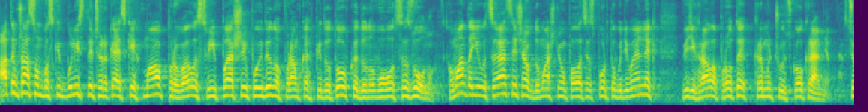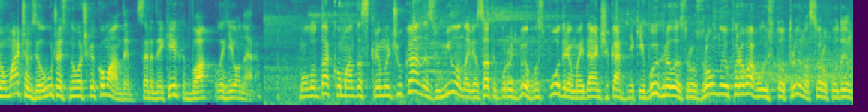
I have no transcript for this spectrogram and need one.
А тим часом баскетболісти черкаських мав провели свій перший поєдинок в рамках підготовки до нового сезону. Команда ЮВЦ в домашньому палаці спорту будівельник відіграла проти Кременчуцького кремня. В цьому матчі взяли участь новачки команди, серед яких два легіонери. Молода команда з Кременчука не зуміла нав'язати боротьби господаря майданчика, які виграли з розгромною перевагою 103 на 41.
